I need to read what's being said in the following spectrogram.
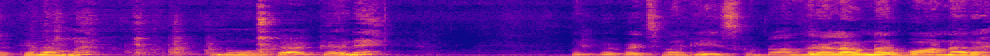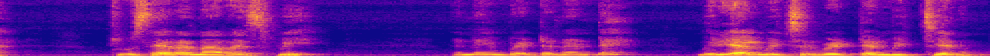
ఓకేనమ్మా? నూనె కాగానే ఉల్లిపాయ పచ్చిమిరకాయ వేసుకుంటాం. అందరూ ఎలా ఉన్నారు? బాగున్నారా? చూసారా నా రెసిపీ? నేను ఏం పెట్టానంటే మిరియాలు మిక్చర్ పెట్టాను మిచ్చాను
